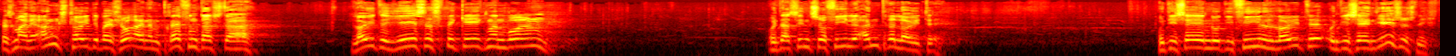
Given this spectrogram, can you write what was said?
Das ist meine Angst heute bei so einem Treffen, dass da Leute Jesus begegnen wollen. Und da sind so viele andere Leute. Und die sehen nur die vielen Leute und die sehen Jesus nicht.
